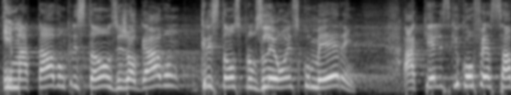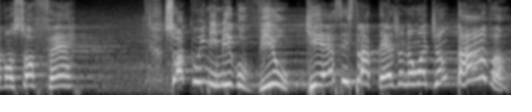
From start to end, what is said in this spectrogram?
E matavam cristãos e jogavam cristãos para os leões comerem, aqueles que confessavam a sua fé. Só que o inimigo viu que essa estratégia não adiantava.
